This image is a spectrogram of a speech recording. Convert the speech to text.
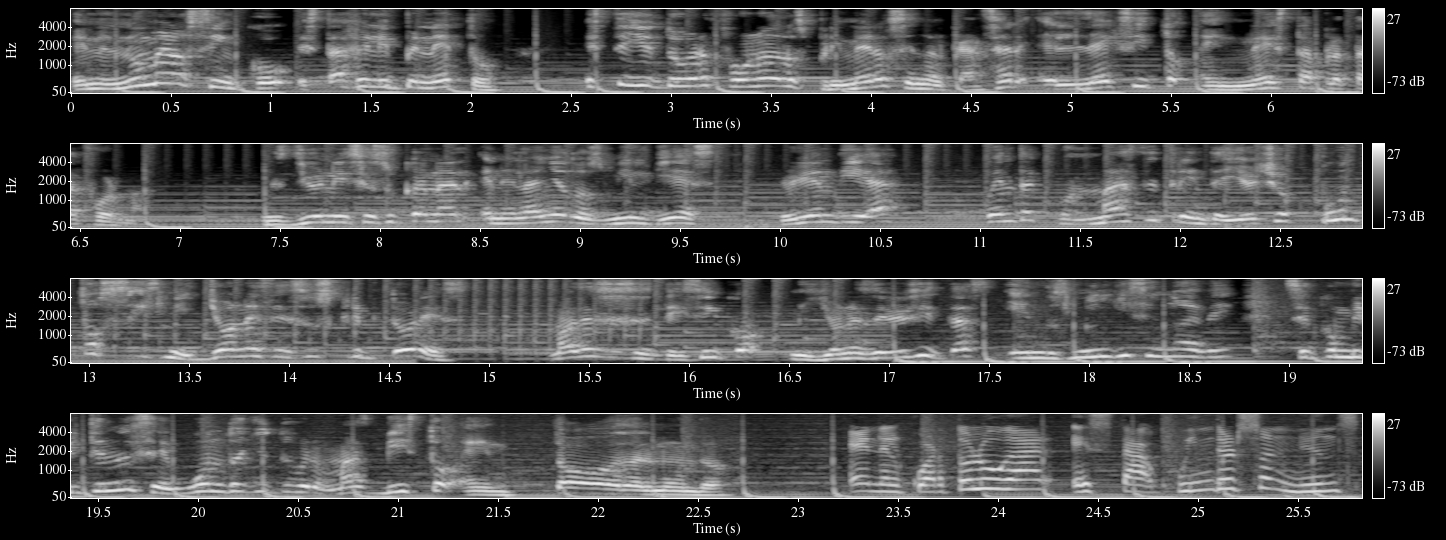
En el número 5 está Felipe Neto. Este youtuber fue uno de los primeros en alcanzar el éxito en esta plataforma pues dio inicio a su canal en el año 2010 y hoy en día cuenta con más de 38.6 millones de suscriptores, más de 65 millones de visitas y en 2019 se convirtió en el segundo youtuber más visto en todo el mundo. En el cuarto lugar está Winderson Nunes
